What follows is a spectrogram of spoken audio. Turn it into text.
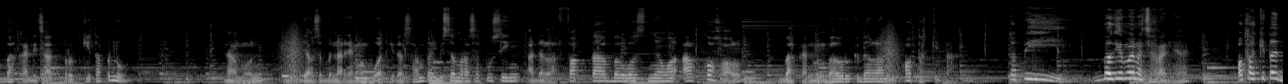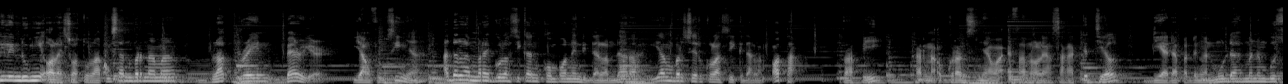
bahkan di saat perut kita penuh. Namun, yang sebenarnya membuat kita sampai bisa merasa pusing adalah fakta bahwa senyawa alkohol bahkan membaur ke dalam otak kita. Tapi, bagaimana caranya? Otak kita dilindungi oleh suatu lapisan bernama blood-brain barrier yang fungsinya adalah meregulasikan komponen di dalam darah yang bersirkulasi ke dalam otak. Tapi, karena ukuran senyawa etanol yang sangat kecil, dia dapat dengan mudah menembus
